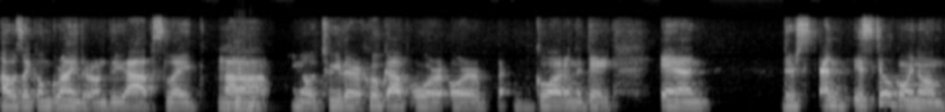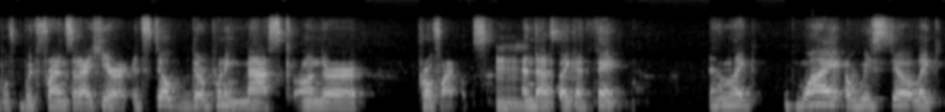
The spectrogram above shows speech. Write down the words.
I was like on Grindr on the apps like mm-hmm. uh, you know to either hook up or or go out on a date and there's and it's still going on with, with friends that I hear it's still they're putting mask on their profiles mm-hmm. and that's like a thing and I'm like, why are we still like,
